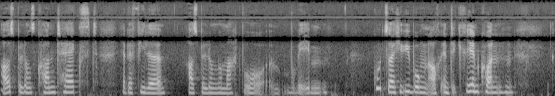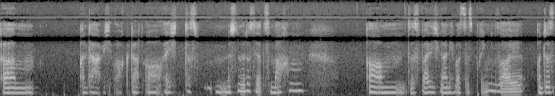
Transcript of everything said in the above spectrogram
Ausbildungskontext. Ich habe ja viele Ausbildungen gemacht, wo, wo wir eben gut solche Übungen auch integrieren konnten. Ähm, und da habe ich auch gedacht, oh echt, das müssen wir das jetzt machen? Ähm, das weiß ich gar nicht, was das bringen soll. Und das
